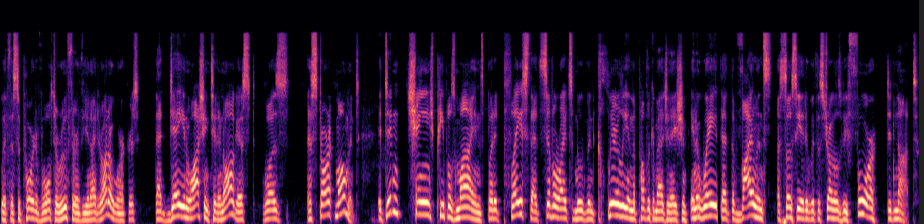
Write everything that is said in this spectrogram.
with the support of Walter Reuther of the United Auto Workers, that day in Washington in August was a historic moment. It didn't change people's minds, but it placed that civil rights movement clearly in the public imagination in a way that the violence associated with the struggles before did not.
